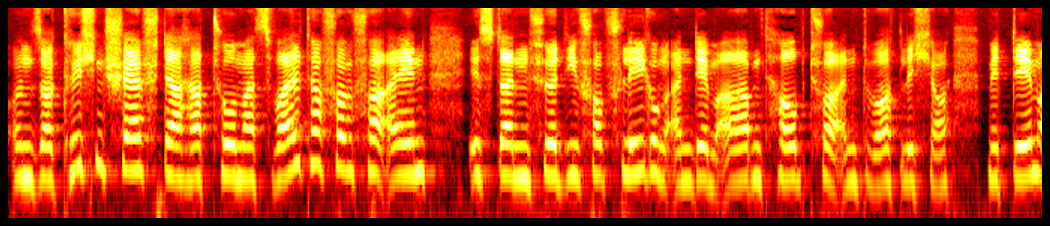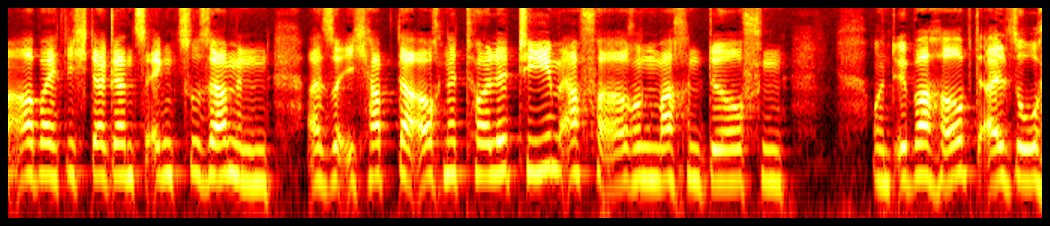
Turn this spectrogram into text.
Unser Küchenchef, der Herr Thomas Walter vom Verein, ist dann für die Verpflegung an dem Abend Hauptverantwortlicher. Mit dem arbeite ich da ganz eng zusammen. Also ich habe da auch eine tolle Teamerfahrung machen dürfen. Und überhaupt, also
